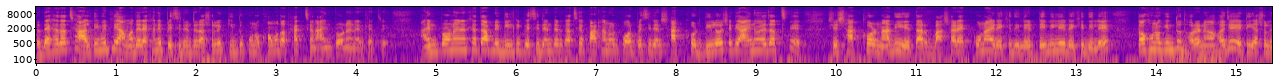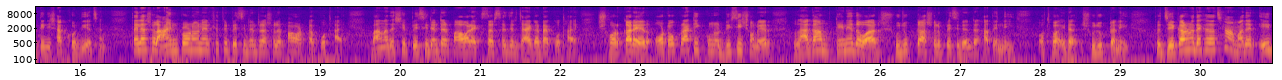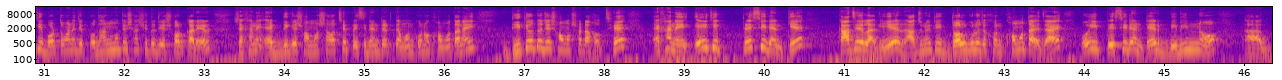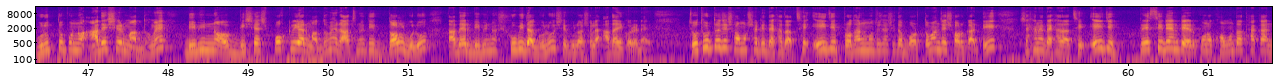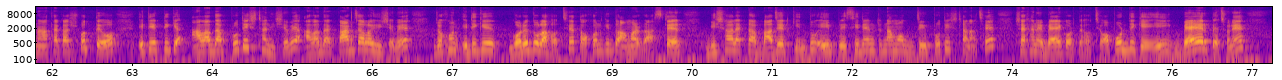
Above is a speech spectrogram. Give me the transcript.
তো দেখা যাচ্ছে আলটিমেটলি আমাদের এখানে প্রেসিডেন্টের আসলে কিন্তু কোনো ক্ষমতা থাকছে না আইন প্রণয়নের ক্ষেত্রে। আইন প্রণয়নের ক্ষেত্রে আপনি বিলটি প্রেসিডেন্টের কাছে পাঠানোর পর প্রেসিডেন্ট স্বাক্ষর দিলেও সেটি আইন হয়ে যাচ্ছে। সে স্বাক্ষর না দিয়ে তার বাসার এক কোনায় রেখে দিলে, টেবিলে রেখে দিলে তখনও কিন্তু ধরে নেওয়া হয় যে এটি আসলে তিনি স্বাক্ষর দিয়েছেন। তাহলে আসলে আইন প্রণয়নের ক্ষেত্রে প্রেসিডেন্টের আসলে পাওয়ারটা কোথায়? বাংলাদেশে প্রেসিডেন্টের পাওয়ার এক্সারসাইজের জায়গাটা কোথায়? সরকারের অটোক্রাটিক কোনো ডিসিশনের লাগাম টেনে দেওয়ার সুযোগটা আসলে প্রেসিডেন্টের হাতে নেই, অথবা এটা সুযোগটা নেই। তো যে কারণে দেখা যাচ্ছে আমাদের এই যে বর্তমানে যে প্রধানমন্ত্রী শাসিত যে সরকারের, সেখানে একদিকে সমস্যা হচ্ছে প্রেসিডেন্টের তেমন কোনো ক্ষমতা নেই। দ্বিতীয়ত যে সমস্যাটা হচ্ছে, এখানে এই যে প্রেসিডেন্টকে কাজে লাগিয়ে রাজনৈতিক দলগুলো যখন ক্ষমতায় যায়, ওই প্রেসিডেন্টের বিভিন্ন গুরুত্বপূর্ণ আদেশের মাধ্যমে, বিভিন্ন বিশেষ প্রক্রিয়ার মাধ্যমে রাজনৈতিক দলগুলো তাদের বিভিন্ন সুবিধাগুলো সেগুলো আসলে আদায় করে নেয়। চতুর্থ যে সমস্যাটি দেখা যাচ্ছে, এই যে প্রধানমন্ত্রী শাসিত বর্তমান যে সরকারটি, সেখানে দেখা যাচ্ছে এই যে প্রেসিডেন্টের কোনো ক্ষমতা থাকা, না থাকা সত্ত্বেও এটি একটিকে আলাদা প্রতিষ্ঠান হিসেবে, আলাদা কার্যালয় হিসেবে যখন এটিকে গড়ে তোলা হচ্ছে, তখন কিন্তু আমার রাষ্ট্রের বিশাল একটা বাজেট কিন্তু এই প্রেসিডেন্ট নামক যে প্রতিষ্ঠান আছে, সেখানে ব্যয় করতে হচ্ছে। অপরদিকে এই ব্যয়ের পেছনে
